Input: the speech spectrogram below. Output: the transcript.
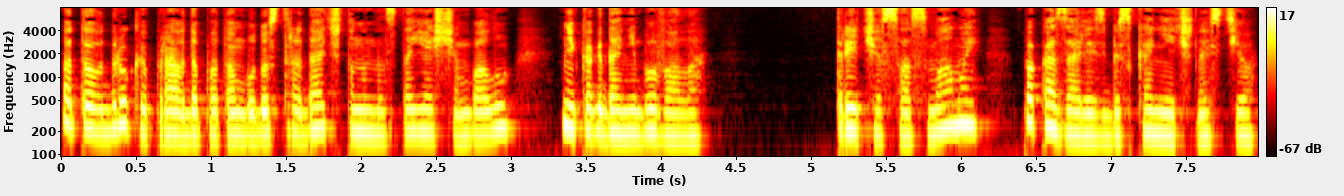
а то вдруг и правда потом буду страдать, что на настоящем балу никогда не бывало. Три часа с мамой показались бесконечностью.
